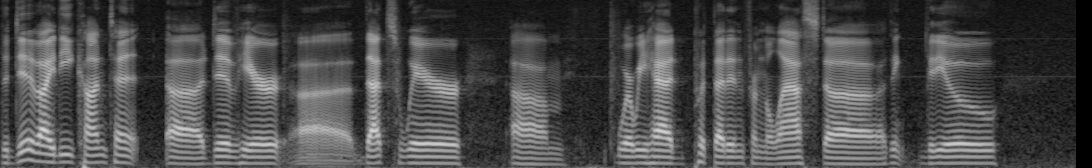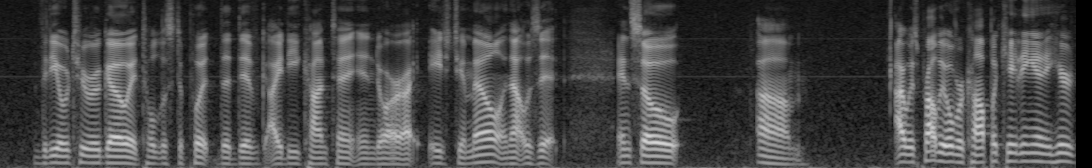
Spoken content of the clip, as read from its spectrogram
the div ID content uh, div here, uh, that's where um, where we had put that in from the last uh, I think video video or two ago, it told us to put the div ID content into our HTML, and that was it. And so, um, I was probably overcomplicating it here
